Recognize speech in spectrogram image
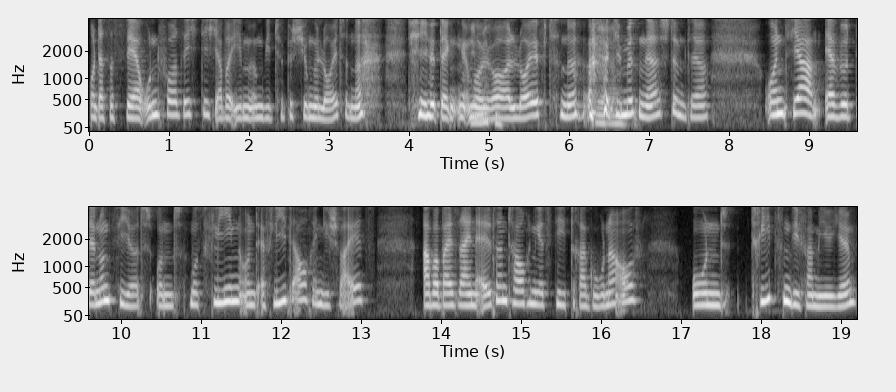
Und das ist sehr unvorsichtig, aber eben irgendwie typisch junge Leute, ne? Die denken immer, die ja, läuft, ne? Ja. Die müssen, ja, stimmt, ja. Und ja, er wird denunziert und muss fliehen und er flieht auch in die Schweiz. Aber bei seinen Eltern tauchen jetzt die Dragoner auf und triezen die Familie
